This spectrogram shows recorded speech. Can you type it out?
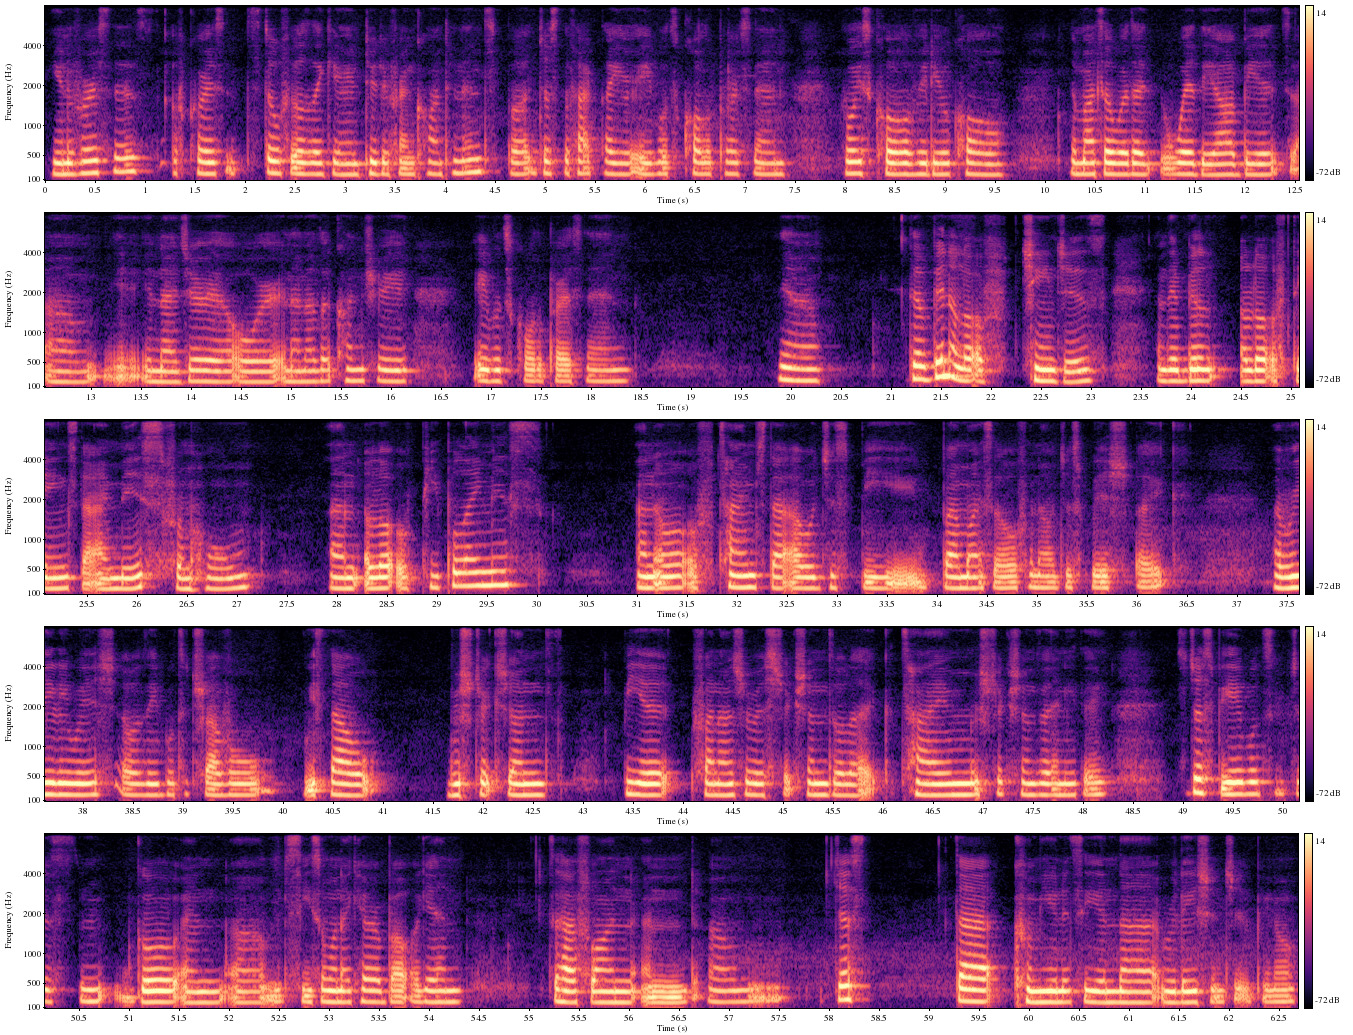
universes. Of course, it still feels like you're in two different continents, but just the fact that you're able to call a person, voice call, video call, no matter whether where they are, be it um, in Nigeria or in another country, able to call the person. Yeah, there have been a lot of changes, and they been a lot of things that I miss from home, and a lot of people I miss, and a lot of times that I would just be by myself, and I would just wish like. I really wish I was able to travel without restrictions, be it financial restrictions or like time restrictions or anything. Just be able to just go and um, see someone I care about again, to have fun and um, just that community and that relationship, you know.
